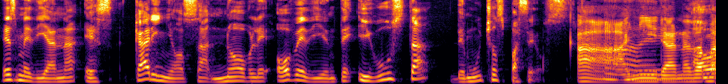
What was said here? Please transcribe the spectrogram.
es mediana, es cariñosa, noble, obediente y gusta de muchos paseos. Ay, mira, nada Ahora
